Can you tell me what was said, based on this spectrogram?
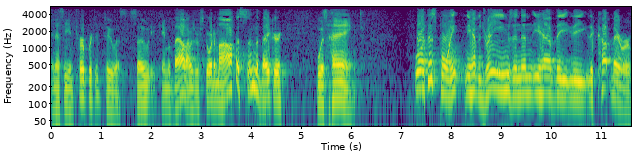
And as he interpreted to us, so it came about. I was restored to my office, and the baker was hanged. Well, at this point, you have the dreams, and then you have the, the, the cupbearer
